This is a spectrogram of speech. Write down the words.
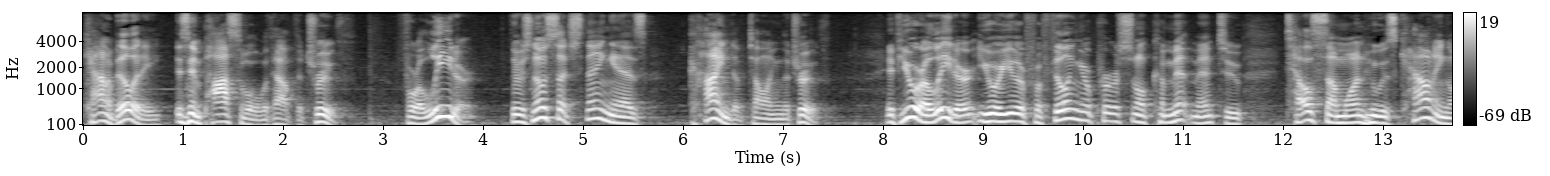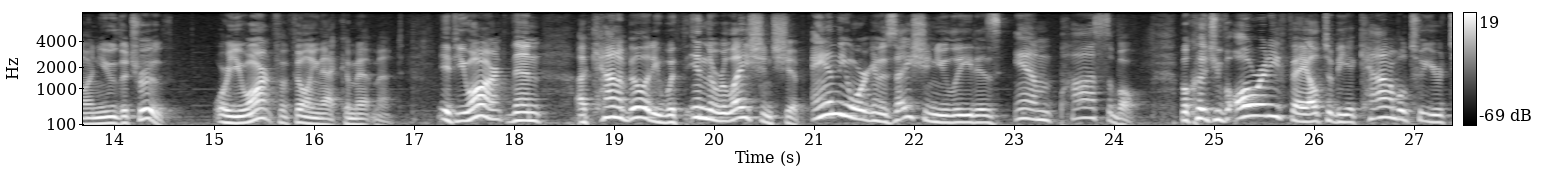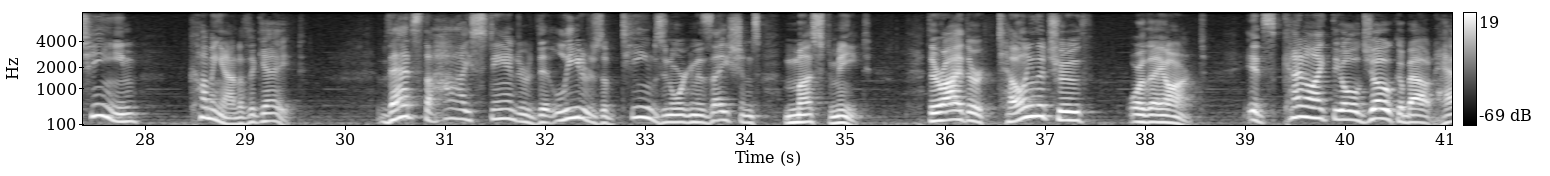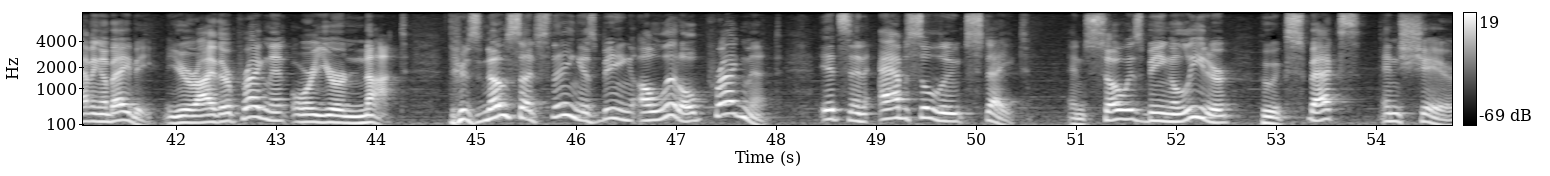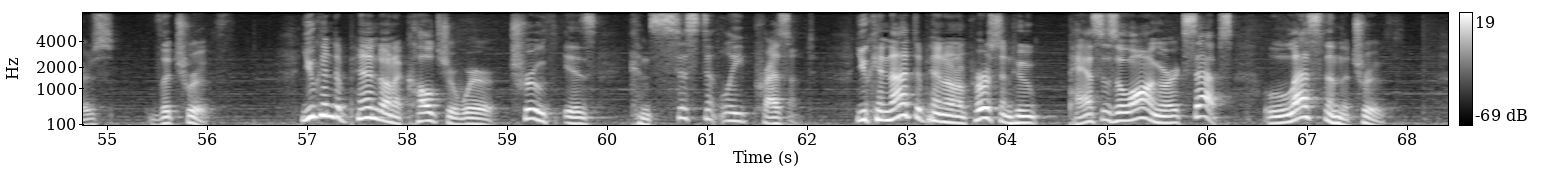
Accountability is impossible without the truth. For a leader, there's no such thing as kind of telling the truth. If you are a leader, you are either fulfilling your personal commitment to tell someone who is counting on you the truth, or you aren't fulfilling that commitment. If you aren't, then accountability within the relationship and the organization you lead is impossible because you've already failed to be accountable to your team coming out of the gate. That's the high standard that leaders of teams and organizations must meet. They're either telling the truth or they aren't. It's kind of like the old joke about having a baby. You're either pregnant or you're not. There's no such thing as being a little pregnant. It's an absolute state. And so is being a leader who expects and shares the truth. You can depend on a culture where truth is consistently present. You cannot depend on a person who passes along or accepts less than the truth.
